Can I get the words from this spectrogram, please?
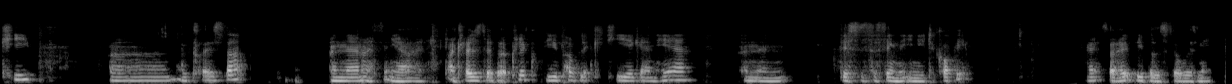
key. Um, and close that. And then I think, yeah, I closed it, but click view public key again here. And then this is the thing that you need to copy. Okay, so I hope people are still with me.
